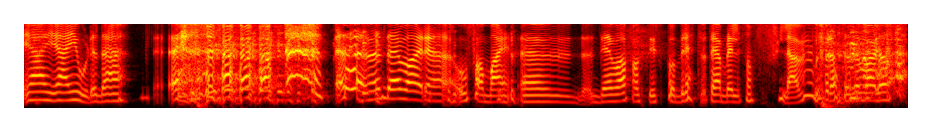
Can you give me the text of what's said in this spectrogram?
jeg, jeg gjorde det. Men det var eh, Uff a meg. Eh, det var faktisk på Bredtvet. Jeg ble litt sånn flau for at det var noe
